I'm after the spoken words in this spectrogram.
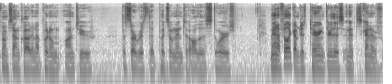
from SoundCloud and I put them onto the service that puts them into all the stores. Man, I feel like I'm just tearing through this and it's kind of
